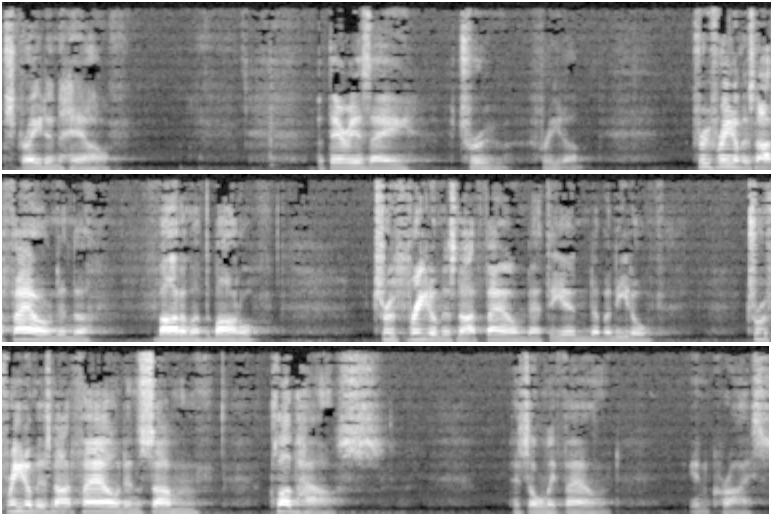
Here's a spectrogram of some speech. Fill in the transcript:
straight in hell. But there is a true freedom. True freedom is not found in the bottom of the bottle. True freedom is not found at the end of a needle. True freedom is not found in some clubhouse. It's only found in Christ.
